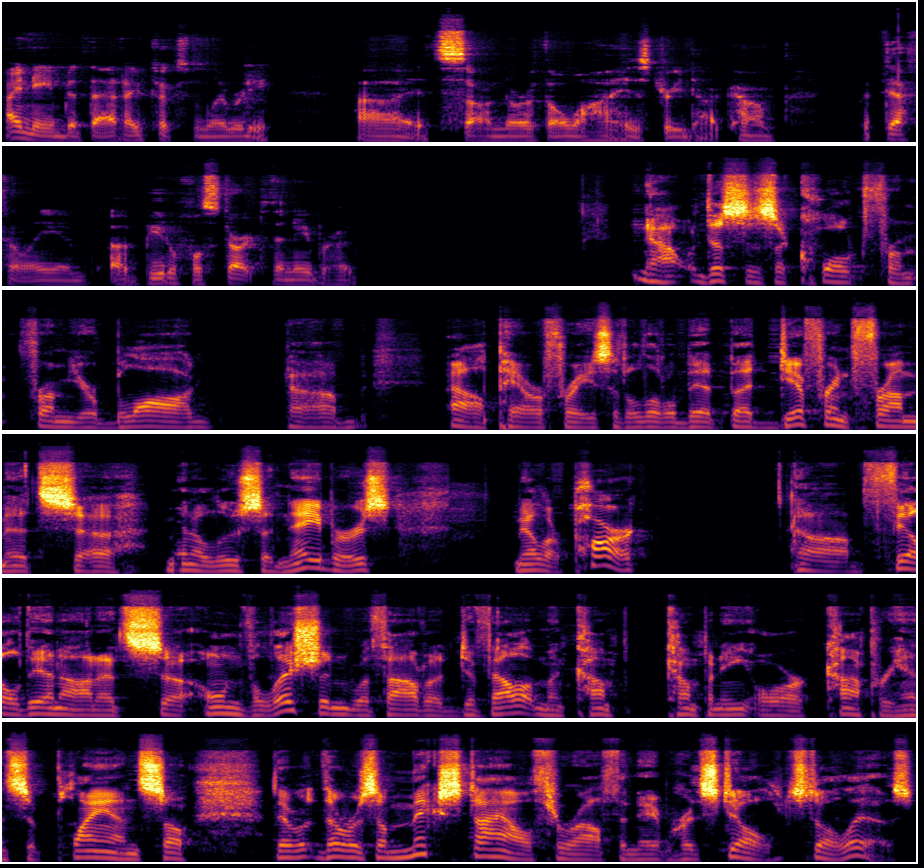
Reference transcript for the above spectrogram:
I named it that. I took some liberty. Uh, it's on NorthOmahaHistory.com. But definitely a, a beautiful start to the neighborhood. Now, this is a quote from from your blog. Uh, I'll paraphrase it a little bit, but different from its uh, neighbors, Miller Park uh, filled in on its uh, own volition without a development comp- company or comprehensive plan. So there, there was a mixed style throughout the neighborhood. Still, still is.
